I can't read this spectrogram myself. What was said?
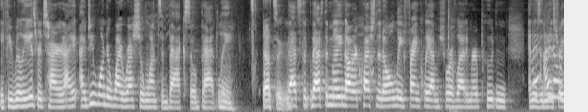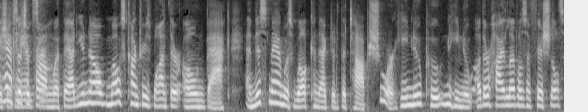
if he really is retired, I, I do wonder why Russia wants him back so badly. That's a That's the that's the million dollar question that only, frankly, I'm sure Vladimir Putin and his I- I administration don't have such answer. a problem with that. You know, most countries want their own back, and this man was well connected at the top. Sure, he knew Putin, he knew other high levels officials,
